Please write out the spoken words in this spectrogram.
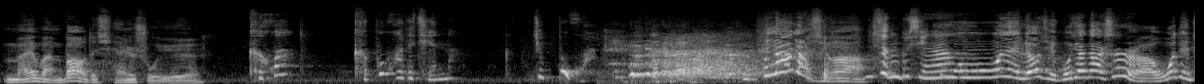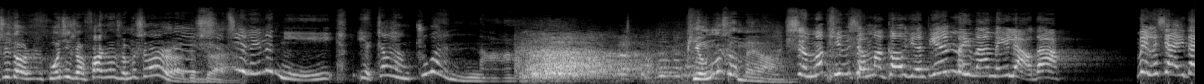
买晚报的钱属于可花可不花的钱呢，就不花。那哪行啊？怎么不行啊？我我得了解国家大事啊，我得知道是国际上发生什么事儿啊，对不对？借来了你也照样赚呐。凭什么呀？什么凭什么？高原别没完没了的，为了下一代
